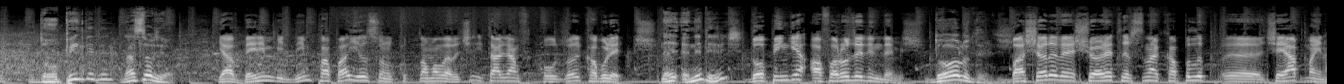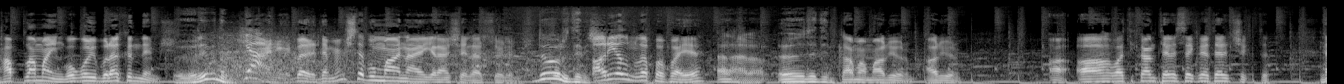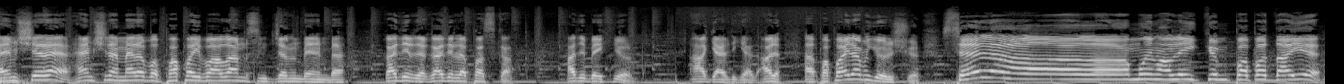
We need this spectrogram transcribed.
Doping dedin. Nasıl oluyor? Ya benim bildiğim Papa yıl sonu kutlamalar için İtalyan futbolcuları kabul etmiş. Ne, e, ne demiş? Dopinge aforoz edin demiş. Doğru demiş. Başarı ve şöhret hırsına kapılıp e, şey yapmayın, haplamayın, gogoyu bırakın demiş. Öyle mi demiş? Yani böyle dememiş de bu manaya gelen şeyler söylemiş. Doğru demiş. Arayalım da Papa'yı. Ara ara. Öyle dedim. Tamam arıyorum, arıyorum. Aa, Vatikan telesekreteri çıktı. Hemşire, hemşire merhaba Papa'yı bağlar mısın canım benim be? Kadir'le, Kadir'le Pascal. Hadi bekliyorum. Ha geldi geldi. Alo. Ha papayla mı görüşüyor? Selamun aleyküm papa dayı.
